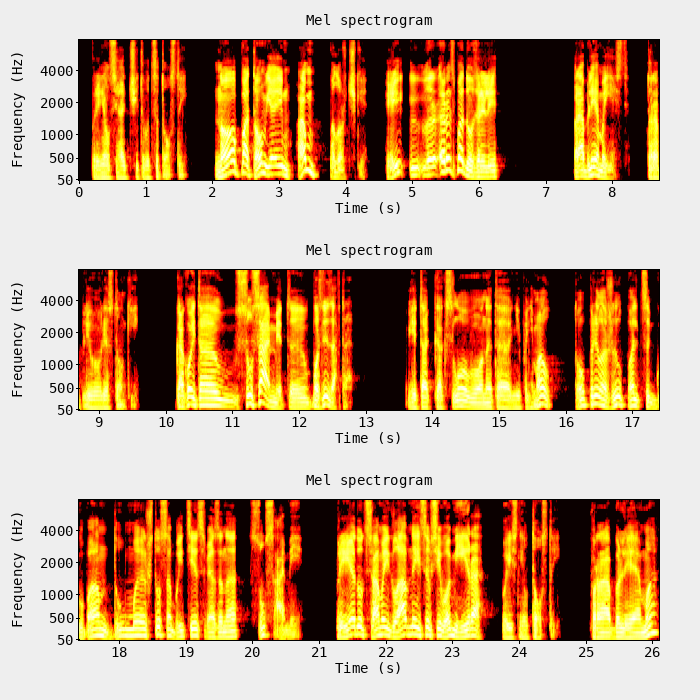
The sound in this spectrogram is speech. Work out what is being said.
— принялся отчитываться Толстый. «Но потом я им, ам, по ложечке, и э, расподозрили». «Проблема есть», — торопливо влез Тонкий. «Какой-то сусаммит э, послезавтра». И так как слово он это не понимал, то приложил пальцы к губам, думая, что событие связано с усами. Приедут самые главные со всего мира», — пояснил Толстый. «Проблема?»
